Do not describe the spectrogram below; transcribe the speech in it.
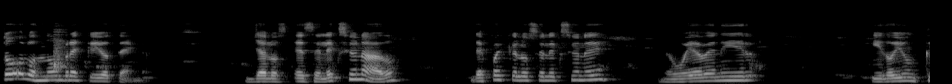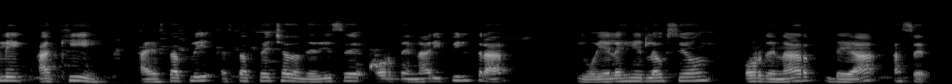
Todos los nombres que yo tenga. Ya los he seleccionado Después que lo seleccioné, me voy a venir y doy un clic aquí a esta, esta fecha donde dice ordenar y filtrar y voy a elegir la opción ordenar de A a Z.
